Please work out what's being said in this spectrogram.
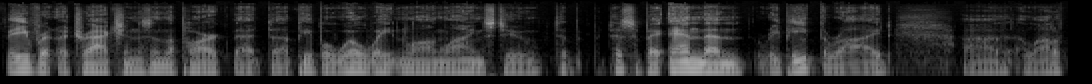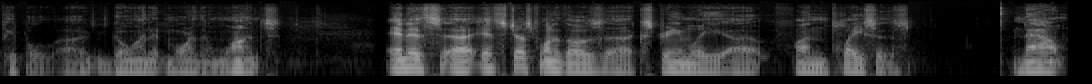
favorite attractions in the park that uh, people will wait in long lines to to participate and then repeat the ride. Uh, a lot of people uh, go on it more than once, and it's uh, it's just one of those uh, extremely uh, fun places. Now,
